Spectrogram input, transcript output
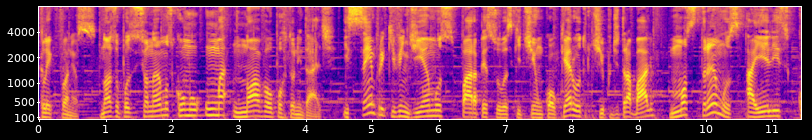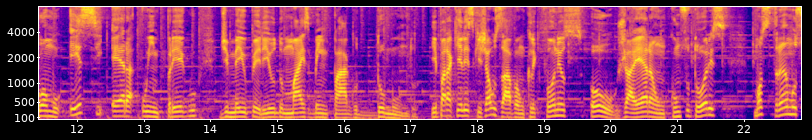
ClickFunnels. Nós o posicionamos como uma nova oportunidade. E sempre que vendíamos para pessoas que tinham qualquer outro tipo de trabalho, mostramos a eles como esse era o emprego de meio período mais bem pago do mundo. E para aqueles que já usavam ClickFunnels ou já eram consultores, mostramos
